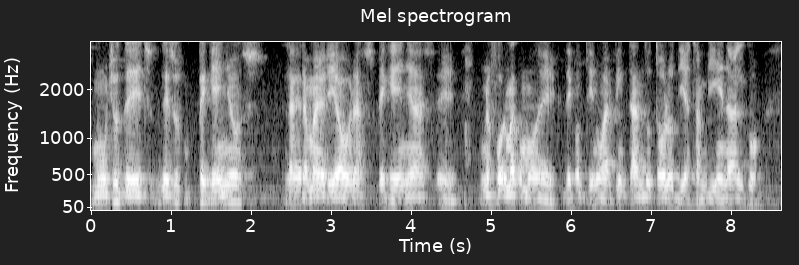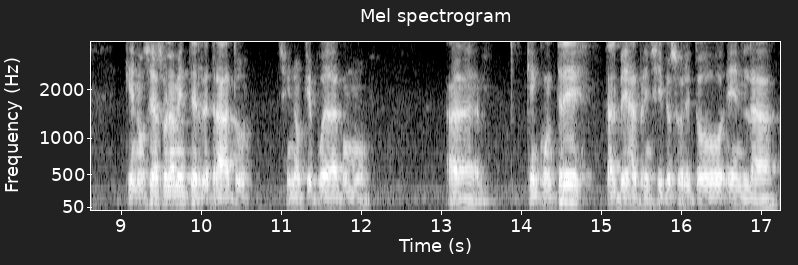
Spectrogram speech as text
muchos de, de, esos pequeños, la gran mayoría obras pequeñas, eh, una forma como de, continuar pintando todos los días también algo que no sea solamente el retrato, sino que pueda como, ah, que encontré tal vez al principio, sobre todo en la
